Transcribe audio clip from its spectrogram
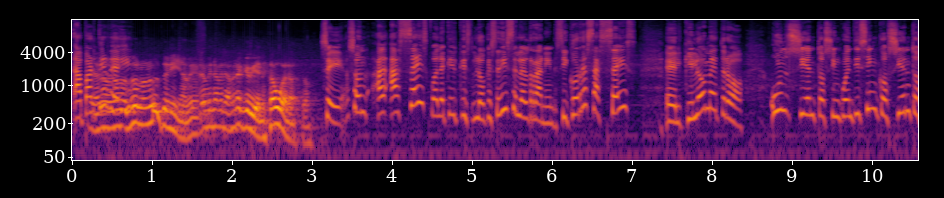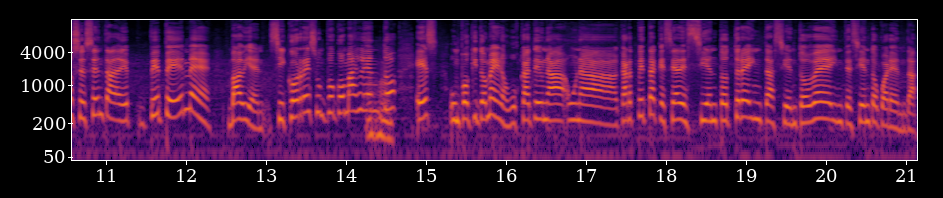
A partir no, de ahí... No, no, no lo tenía. Mira, mira, mira, mira qué bien. Está bueno esto. Sí, son a 6, lo que se dice en el running. Si corres a 6 el kilómetro, un 155, 160 de ppm va bien. Si corres un poco más lento, es un poquito menos. Búscate una, una carpeta que sea de 130, 120, 140.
